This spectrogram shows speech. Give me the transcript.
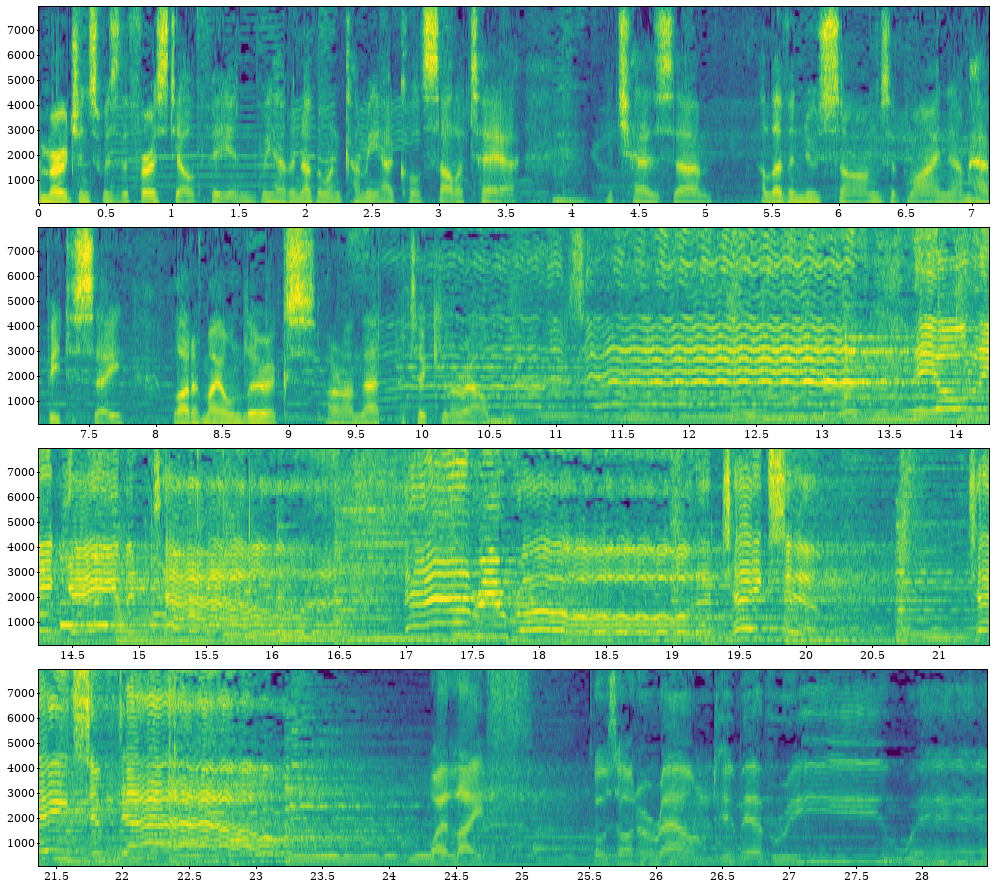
Emergence was the first LP, and we have another one coming out called Solitaire, which has um, 11 new songs of mine. I'm happy to say a lot of my own lyrics are on that particular album. The only game in town. Every road that takes him, takes him down. While life goes on around him everywhere.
